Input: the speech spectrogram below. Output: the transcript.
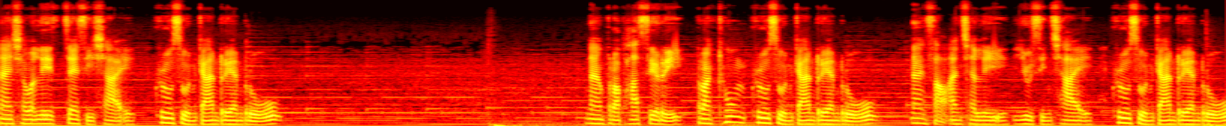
นายชวลิต เจศรีชัย ครูศูนย์การเรียนรู้ นางประภัสสิริ รักทุ่ง ครูศูนย์การเรียนรู้ นางสาวอัญชลี อยู่สินชัย ครูศูนย์การเรียนรู้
